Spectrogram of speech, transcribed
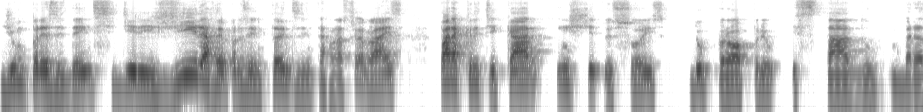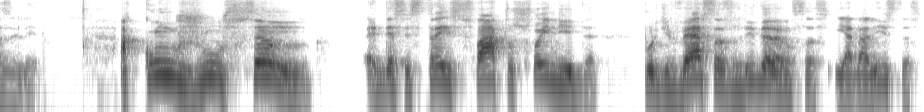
de um presidente se dirigir a representantes internacionais para criticar instituições do próprio Estado brasileiro. A conjunção eh, desses três fatos foi lida por diversas lideranças e analistas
